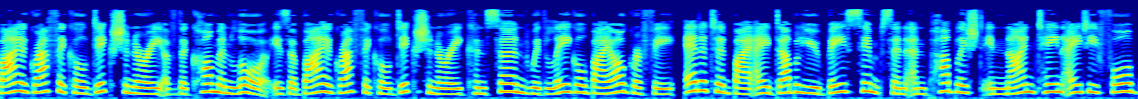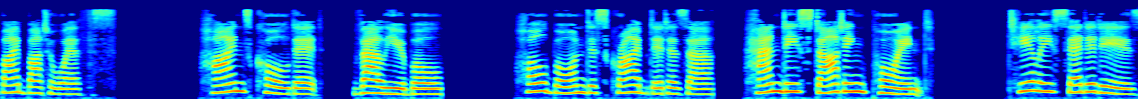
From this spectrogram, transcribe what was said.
Biographical Dictionary of the Common Law is a biographical dictionary concerned with legal biography, edited by A. W. B. Simpson and published in 1984 by Butterworths. Hines called it, "...valuable." Holborn described it as a "...handy starting point." Teeley said it is,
